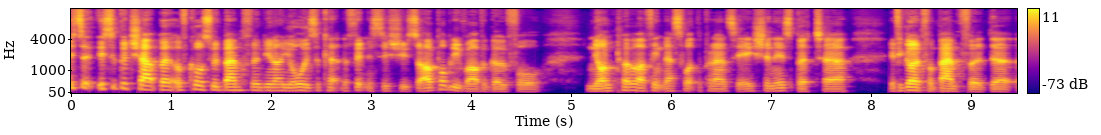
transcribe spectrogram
it's a it's a good shout. But of course, with Bamford, you know, you always look at the fitness issues. So I'd probably rather go for Gnonto. I think that's what the pronunciation is. But uh, if you're going for Bamford, the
